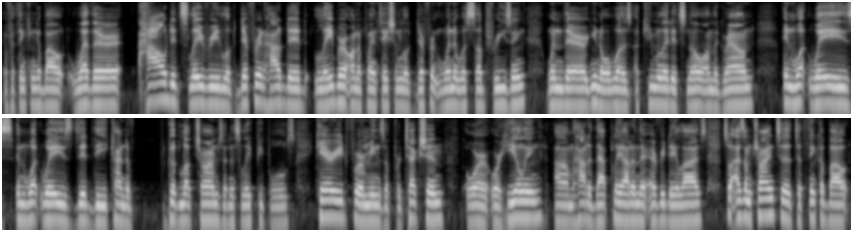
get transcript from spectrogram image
If we're thinking about weather how did slavery look different? How did labor on a plantation look different when it was sub-freezing, when there, you know, was accumulated snow on the ground? In what ways in what ways did the kind of good luck charms that enslaved peoples carried for a means of protection or or healing. Um, how did that play out in their everyday lives? So as I'm trying to to think about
